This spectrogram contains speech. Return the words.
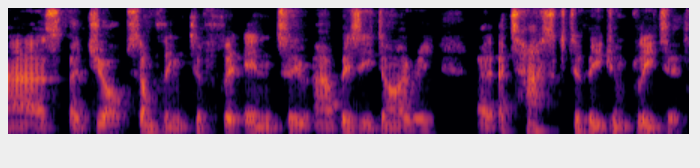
as a job, something to fit into our busy diary, a, a task to be completed.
